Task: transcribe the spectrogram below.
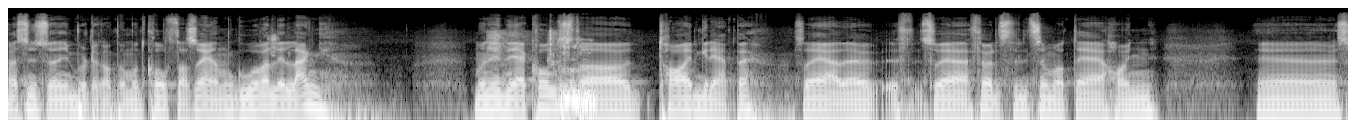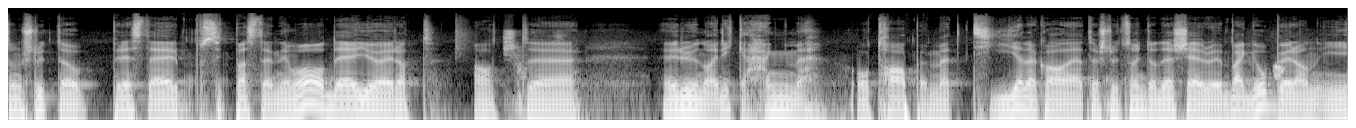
Jeg syns den bortekampen mot Kolstad så er han god veldig lenge. Men idet Kolstad tar grepet, så, er det, så er det, føles det litt som at det er han eh, som slutter å prestere på sitt beste nivå, og det gjør at, at eh, Runar ikke henger med og taper med ti, eller hva det er til slutt. Sant? Og det skjer jo i begge oppgjørene i,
